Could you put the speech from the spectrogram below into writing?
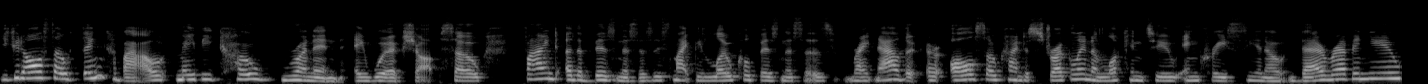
You could also think about maybe co running a workshop. So find other businesses. This might be local businesses right now that are also kind of struggling and looking to increase, you know, their revenue.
